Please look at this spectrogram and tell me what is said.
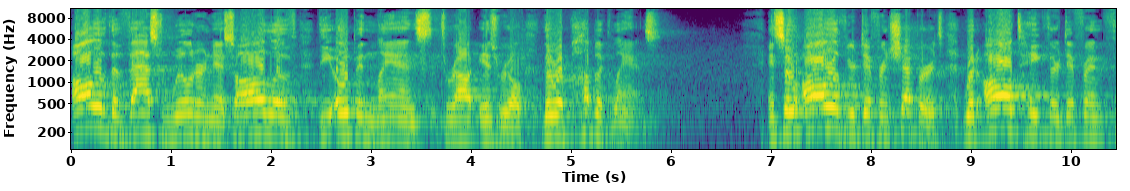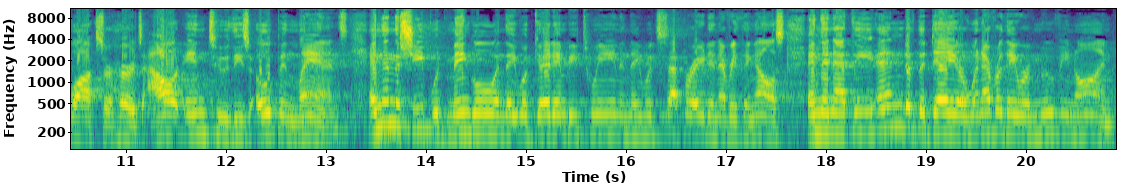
All of the vast wilderness, all of the open lands throughout Israel, there were public lands. And so all of your different shepherds would all take their different flocks or herds out into these open lands. And then the sheep would mingle and they would get in between and they would separate and everything else. And then at the end of the day or whenever they were moving on,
